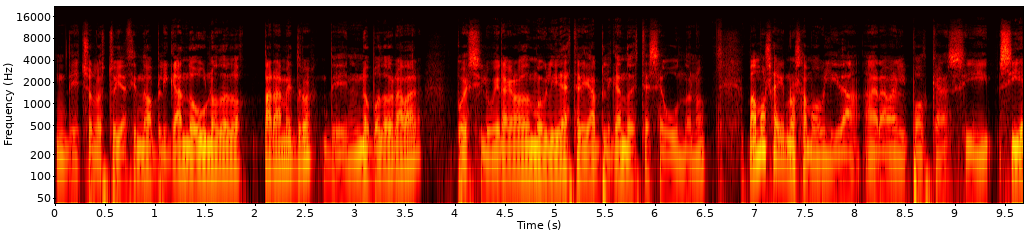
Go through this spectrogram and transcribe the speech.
de hecho lo estoy haciendo aplicando uno de los parámetros de no puedo grabar, pues si lo hubiera grabado en movilidad estaría aplicando este segundo, ¿no? Vamos a irnos a movilidad a grabar el podcast. Si, si,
